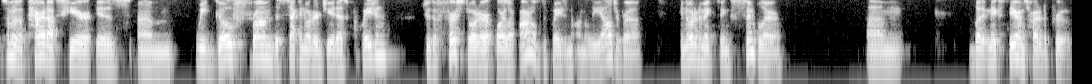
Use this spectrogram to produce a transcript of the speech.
somewhat of a paradox here is um, we go from the second order geodesic equation to the first order Euler-Arnold equation on the Lie algebra in order to make things simpler, um, but it makes theorems harder to prove.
